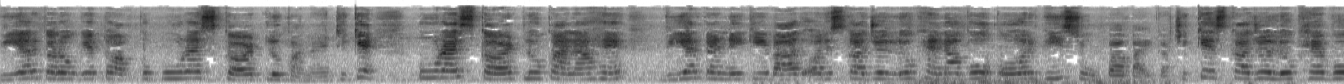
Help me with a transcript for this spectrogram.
वियर करोगे तो आपको पूरा स्कर्ट लुक आना है, ठीक है? पूरा स्कर्ट लुक आना है वियर करने के बाद और इसका जो लुक है ना, वो और भी सुपर आएगा, ठीक है? इसका जो लुक है, वो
